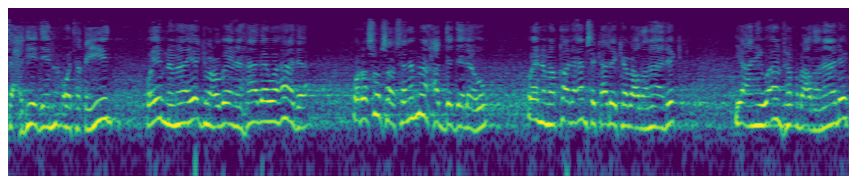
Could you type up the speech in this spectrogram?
تحديد وتقييد وإنما يجمع بين هذا وهذا. والرسول صلى الله عليه وسلم ما حدد له وإنما قال أمسك عليك بعض مالك يعني وأنفق بعض مالك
